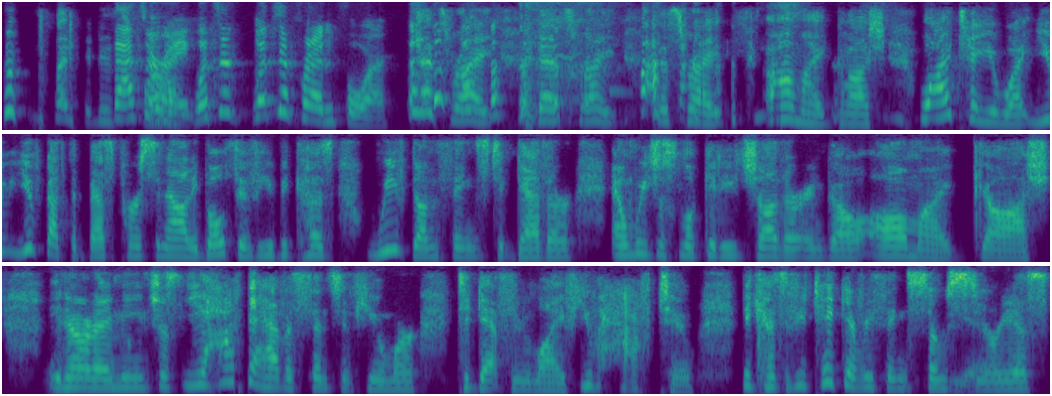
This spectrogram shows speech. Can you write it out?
but it is That's all fun. right. What's a what's a friend for? That's right. That's right. That's right. Oh my gosh. Well, I tell you what, you you've got the best personality, both of you, because we've done things together and we just look at each other and go, Oh my gosh. You know what I mean? Just you have to have a sense of humor to get through life. You have to. Because if you take everything so Yeah. serious,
